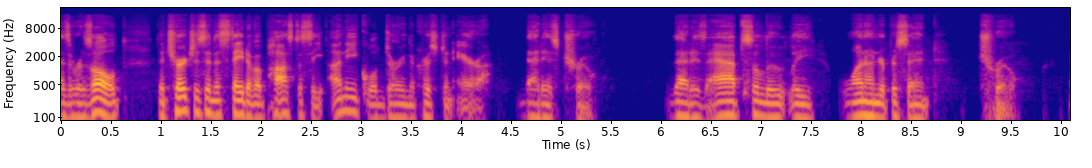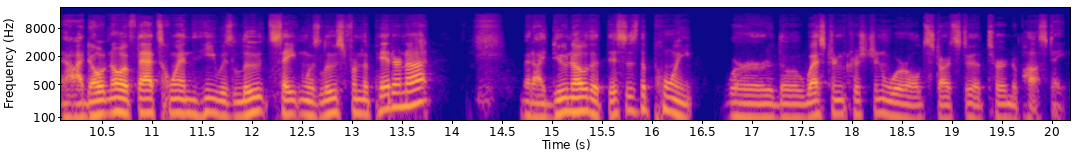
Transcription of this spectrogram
As a result, the church is in a state of apostasy unequaled during the Christian era. That is true. That is absolutely 100% true. Now, I don't know if that's when he was loose, Satan was loosed from the pit or not, but I do know that this is the point where the Western Christian world starts to turn apostate.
